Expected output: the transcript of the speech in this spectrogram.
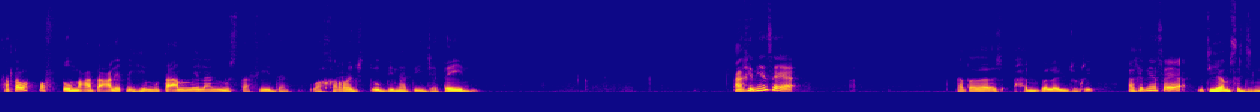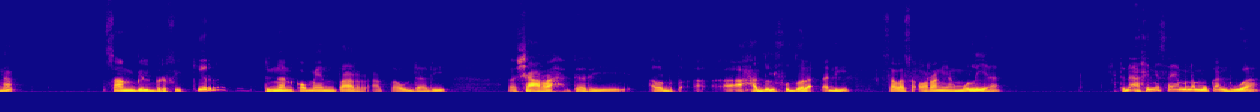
Fatawaqqaftu ma'a ta'liqihi muta'ammilan mustafidan wa kharrajtu binatijatain. Akhirnya saya kata Habib al-Jufri, akhirnya saya diam sejenak sambil berpikir dengan komentar atau dari uh, syarah dari al ahadul fudala tadi salah seorang yang mulia. Dan akhirnya saya menemukan dua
